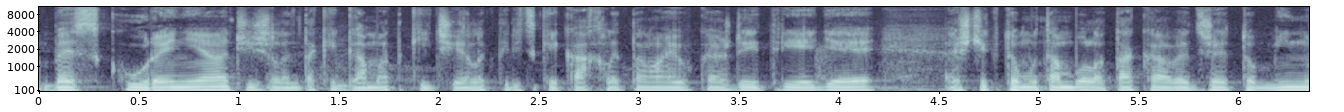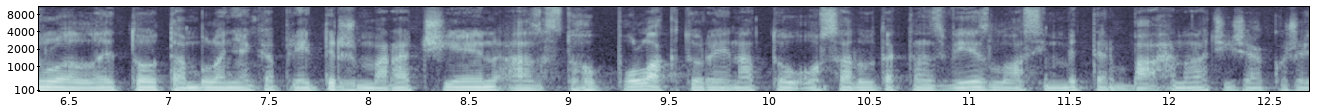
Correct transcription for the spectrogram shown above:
bez kúrenia, čiže len také gamatky či elektrické kachle tam majú v každej triede. Ešte k tomu tam bola taká vec, že to minulé leto tam bola nejaká prietrž maračien a z toho pola, ktoré je na tou osadu, tak tam zviezlo asi meter bahna, čiže akože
